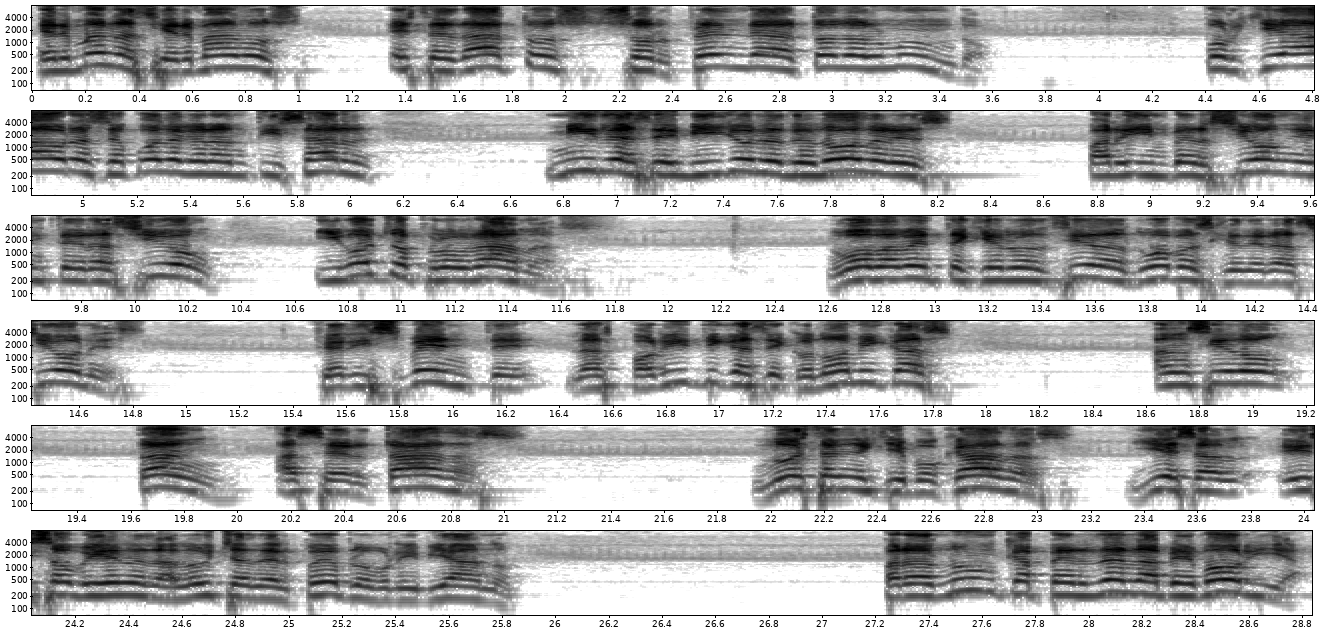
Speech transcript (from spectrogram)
Hermanas y hermanos, este datos sorprende a todo el mundo, porque ahora se puede garantizar miles de millones de dólares para inversión, integración y otros programas. Nuevamente quiero decir a las nuevas generaciones, felizmente las políticas económicas han sido tan acertadas, no están equivocadas, y eso viene de la lucha del pueblo boliviano. Para nunca perder la memoria,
